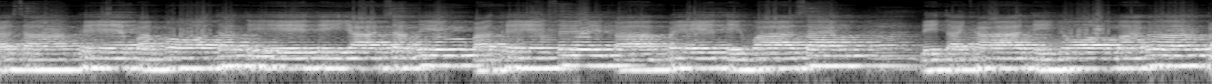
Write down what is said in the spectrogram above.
จะสาเพปะโมทติติยาสมิงปะเทเสกาเปติวาสังลิตาชาติโยมังโร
